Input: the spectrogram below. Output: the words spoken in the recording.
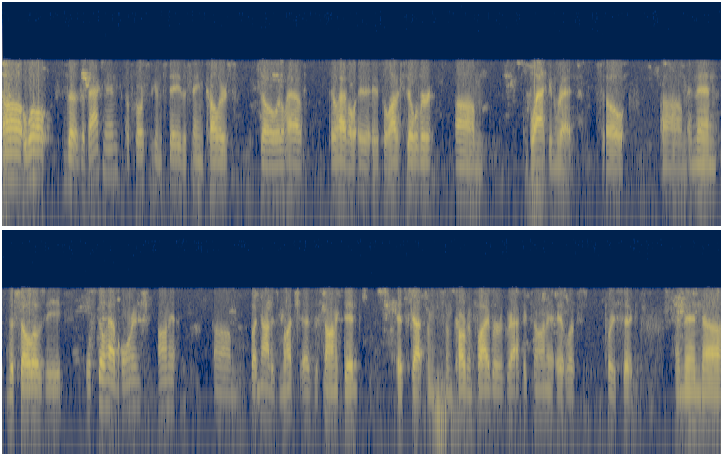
Uh, well, the the backman, of course, is going to stay the same colors. So it'll have it'll have a it's a lot of silver, um, black and red. So, um, and then the Solo Z will still have orange on it, um, but not as much as the Sonic did. It's got some some carbon fiber graphics on it. It looks pretty sick. And then uh,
